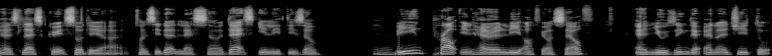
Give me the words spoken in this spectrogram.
has less grades so they are considered lesser. That's elitism. Mm. Being proud inherently of yourself and using the energy to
